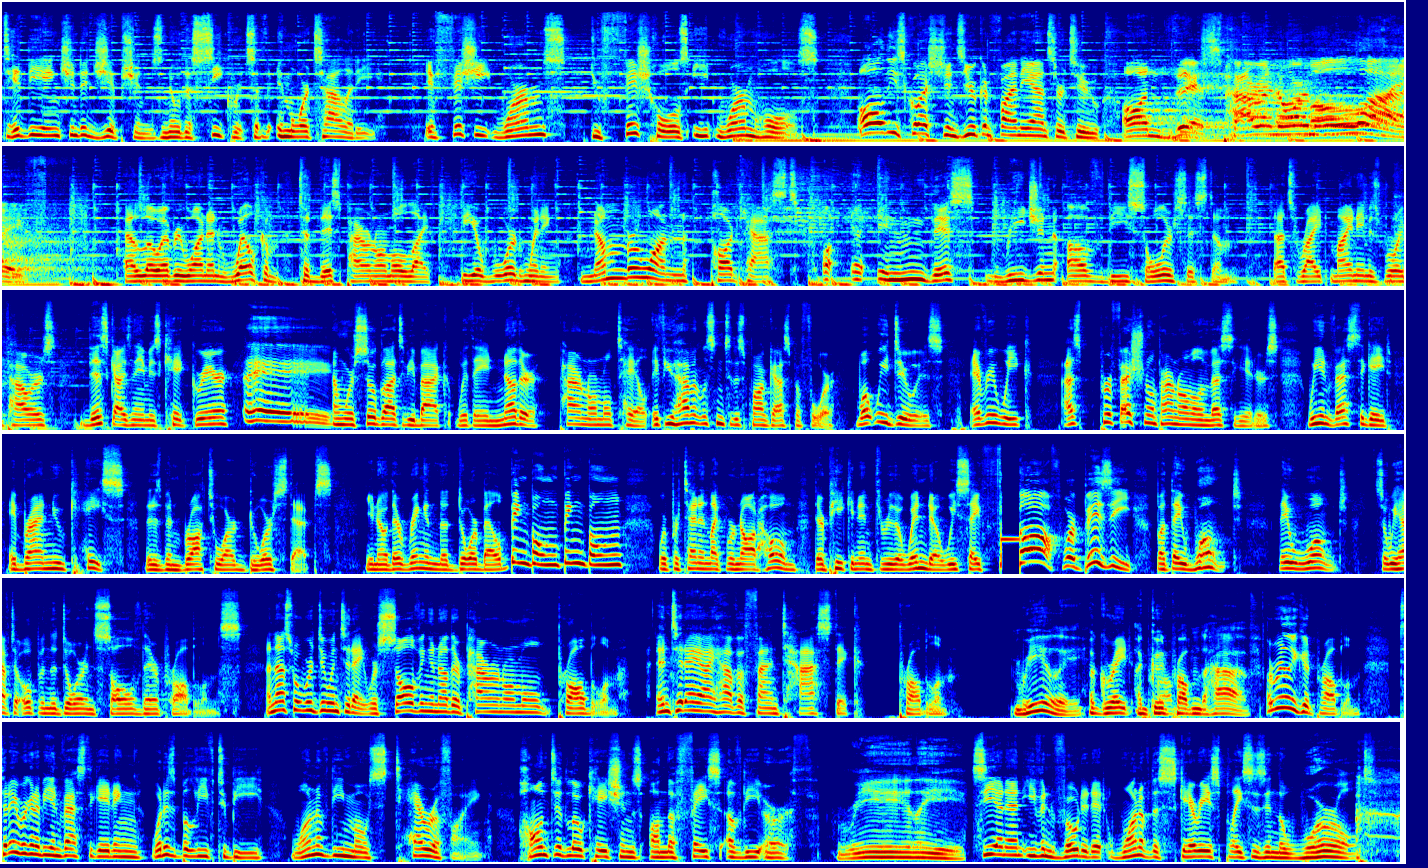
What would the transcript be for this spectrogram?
Did the ancient Egyptians know the secrets of immortality? If fish eat worms, do fish holes eat wormholes? All these questions you can find the answer to on This Paranormal Life. Hello, everyone, and welcome to This Paranormal Life, the award winning number one podcast uh, in this region of the solar system. That's right, my name is Rory Powers. This guy's name is Kit Grier. Hey! And we're so glad to be back with another paranormal tale. If you haven't listened to this podcast before, what we do is every week, as professional paranormal investigators, we investigate a brand new case that has been brought to our doorsteps. You know, they're ringing the doorbell, bing bong, bing bong. We're pretending like we're not home. They're peeking in through the window. We say, F off, we're busy. But they won't. They won't. So we have to open the door and solve their problems. And that's what we're doing today. We're solving another paranormal problem. And today I have a fantastic problem. Really? A great A good problem to have. a really good problem. Today we're going to be investigating what is believed to be one of the most terrifying haunted locations on the face of the earth. Really? CNN even voted it one of the scariest places in the world.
